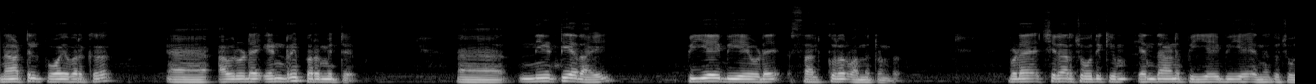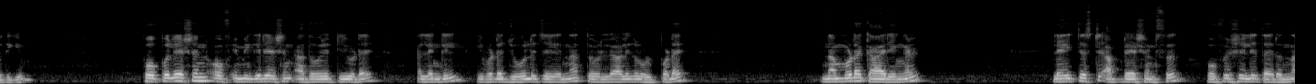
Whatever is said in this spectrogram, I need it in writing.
നാട്ടിൽ പോയവർക്ക് അവരുടെ എൻട്രി പെർമിറ്റ് നീട്ടിയതായി പി ഐ ബി എയുടെ സർക്കുലർ വന്നിട്ടുണ്ട്. ഇവിടെ ചിലർ ചോദിക്കും എന്താണ് പി ഐ ബി എ എന്നൊക്കെ ചോദിക്കും. പോപ്പുലേഷൻ ഓഫ് ഇമിഗ്രേഷൻ അതോറിറ്റിയുടെ അല്ലെങ്കിൽ ഇവിടെ ജോലി ചെയ്യുന്ന തൊഴിലാളികൾ ഉൾപ്പെടെ നമ്മുടെ കാര്യങ്ങൾ ലേറ്റസ്റ്റ് അപ്ഡേഷൻസ് ഒഫീഷ്യലി തരുന്ന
